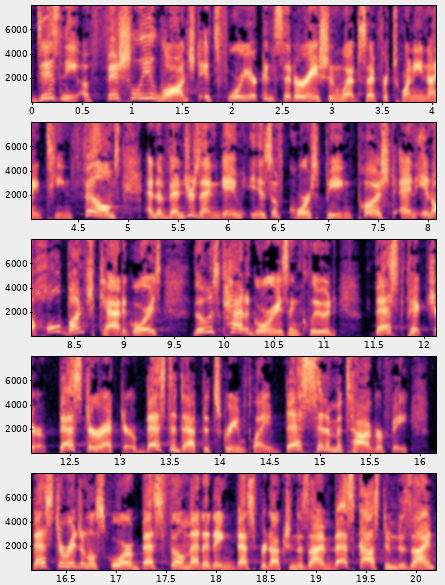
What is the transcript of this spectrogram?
Disney officially launched its four year consideration website for 2019 films, and Avengers Endgame is of course, being pushed. And in a whole bunch of categories, those categories include Best Picture, Best Director, Best Adapted Screenplay, Best Cinematography, Best Original Score, Best Film Editing, Best Production Design, Best Costume Design,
